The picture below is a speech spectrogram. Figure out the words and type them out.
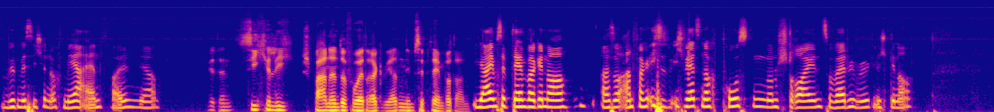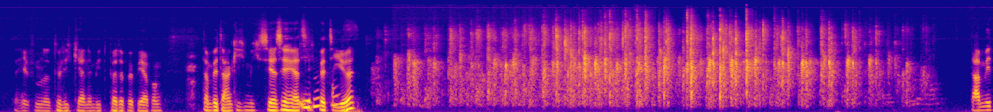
würde mir sicher noch mehr einfallen, ja. Wird ein sicherlich spannender Vortrag werden im September dann. Ja, im September, genau. Also Anfang, ich, ich werde es noch posten und streuen, so weit wie möglich, genau. Da helfen wir natürlich gerne mit bei der Bewerbung. Dann bedanke ich mich sehr, sehr herzlich Ebenfalls. bei dir. Damit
